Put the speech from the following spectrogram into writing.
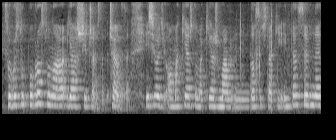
Jest po prostu, po prostu na ja się często, często. Jeśli chodzi o makijaż, to makijaż mam mm, dosyć taki intensywny.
